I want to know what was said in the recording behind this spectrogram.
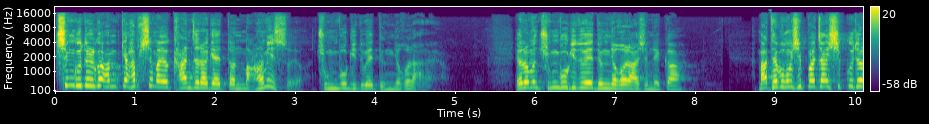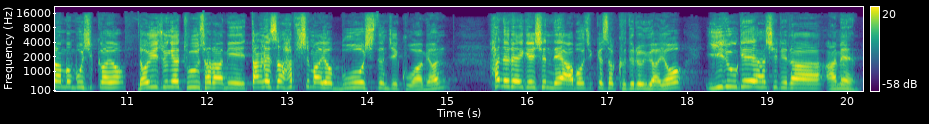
친구들과 함께 합심하여 간절하게 했던 마음이 있어요. 중보 기도의 능력을 알아요. 여러분 중보 기도의 능력을 아십니까? 마태복음 18장 19절 한번 보실까요? 너희 중에 두 사람이 땅에서 합심하여 무엇이든지 구하면 하늘에 계신 내 아버지께서 그들을 위하여 이루게 하시리라. 아멘.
